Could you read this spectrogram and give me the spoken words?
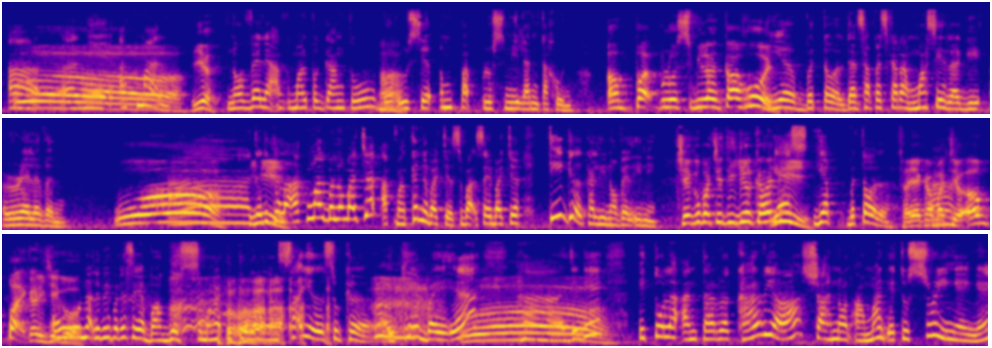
Ah, ah, ni Akmal. Ya. Novel yang Akmal pegang tu berusia 49 tahun. 49 tahun. Ya, betul. Dan sampai sekarang masih lagi relevan. Wah. Ah, jadi kalau Akmal belum baca, Akmal kena baca sebab saya baca tiga kali novel ini. Cikgu baca tiga kali. Yes, yep, betul. Saya akan Ah. baca empat kali cikgu. Oh, nak lebih pada saya. Bagus. Semangat itulah yang saya suka. Okey, baik ya. Wah. Ha, jadi, itulah antara karya Shah Non Ahmad iaitu Sri Ngenge.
